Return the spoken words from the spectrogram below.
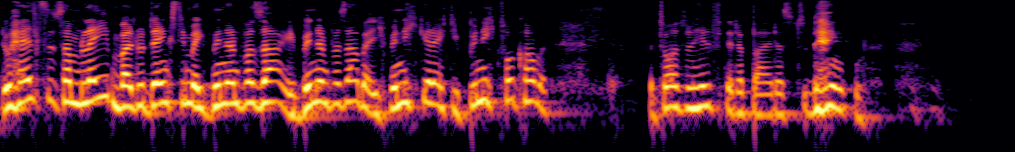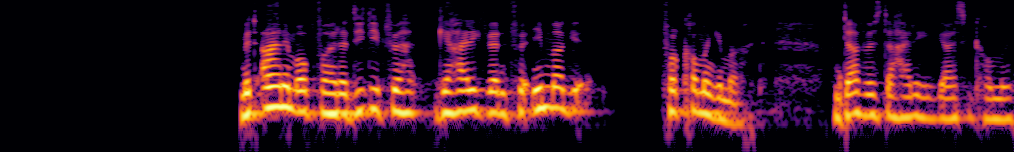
Du hältst es am Leben, weil du denkst immer, ich bin ein Versager, ich bin ein Versager, ich bin nicht gerecht, ich bin nicht vollkommen. Der Teufel hilft dir dabei, das zu denken. Mit einem Opfer hat er die, die für geheiligt werden, für immer ge vollkommen gemacht. Und dafür ist der Heilige Geist gekommen.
